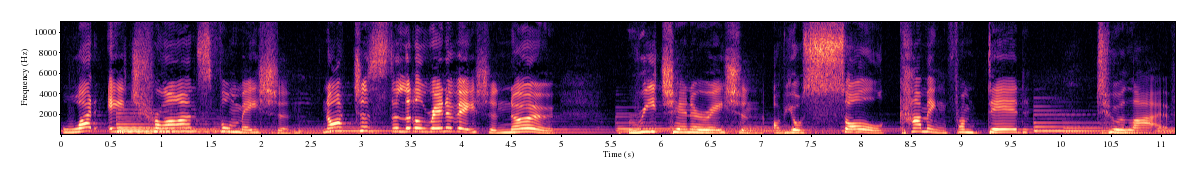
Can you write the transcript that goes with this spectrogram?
What a transformation. Not just a little renovation, no, regeneration of your soul coming from dead to alive.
